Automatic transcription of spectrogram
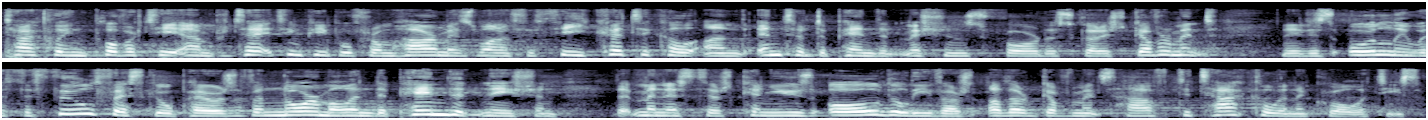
Tackling poverty and protecting people from harm is one of the three critical and interdependent missions for the Scottish Government, and it is only with the full fiscal powers of a normal, independent nation that ministers can use all the levers other governments have to tackle inequalities.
